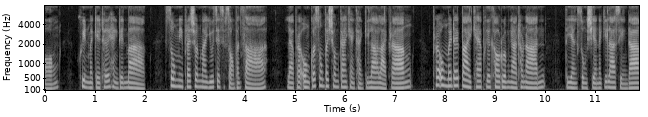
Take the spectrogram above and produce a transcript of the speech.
2012 ควีนมาเกเทอร์แห่งเดนมาร์กทรงมีพระชนมายุ 72 พรรษา และพระองค์ก็ทรงไปชมการแข่งขันกีฬาหลายครั้ง พระองค์ไม่ได้ไปแค่เพื่อเข้าร่วมงานเท่านั้น แต่ยังทรงเชียร์นักกีฬาเสียงดัง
